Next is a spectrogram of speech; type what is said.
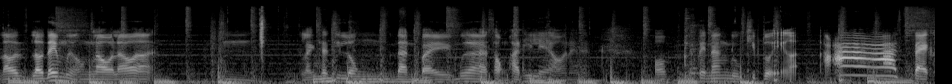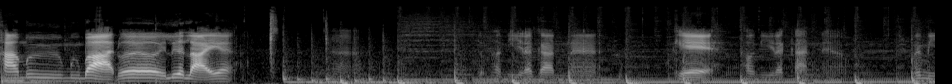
เราเราได้เหมืองของเราแล้วอะหลังจากที่ลงดันไปเมื่อสองพาร์ทที่แล้วนะฮะเพราะไปนั่งดูคลิปตัวเองอะแตกคามือมือบาดเว้ยเลือดไหลอะจบเท่านี้แล้วกันนะโอเคเท่านี้แล้วกันนะครับไม่มี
